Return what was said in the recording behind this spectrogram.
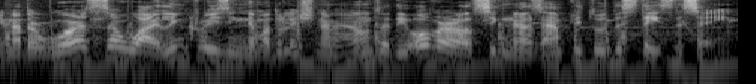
In other words, while increasing the modulation amount, the overall signal's amplitude stays the same.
